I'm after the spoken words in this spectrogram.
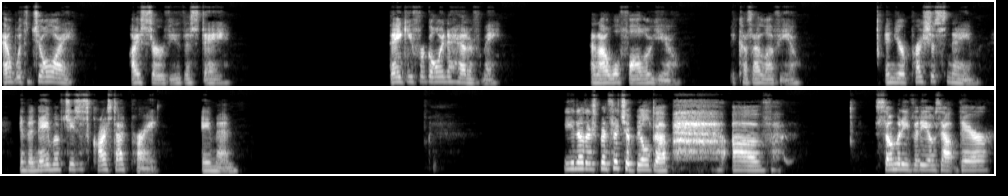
And with joy, I serve you this day. Thank you for going ahead of me, and I will follow you because I love you. In your precious name, in the name of Jesus Christ, I pray. Amen. You know, there's been such a buildup of so many videos out there,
